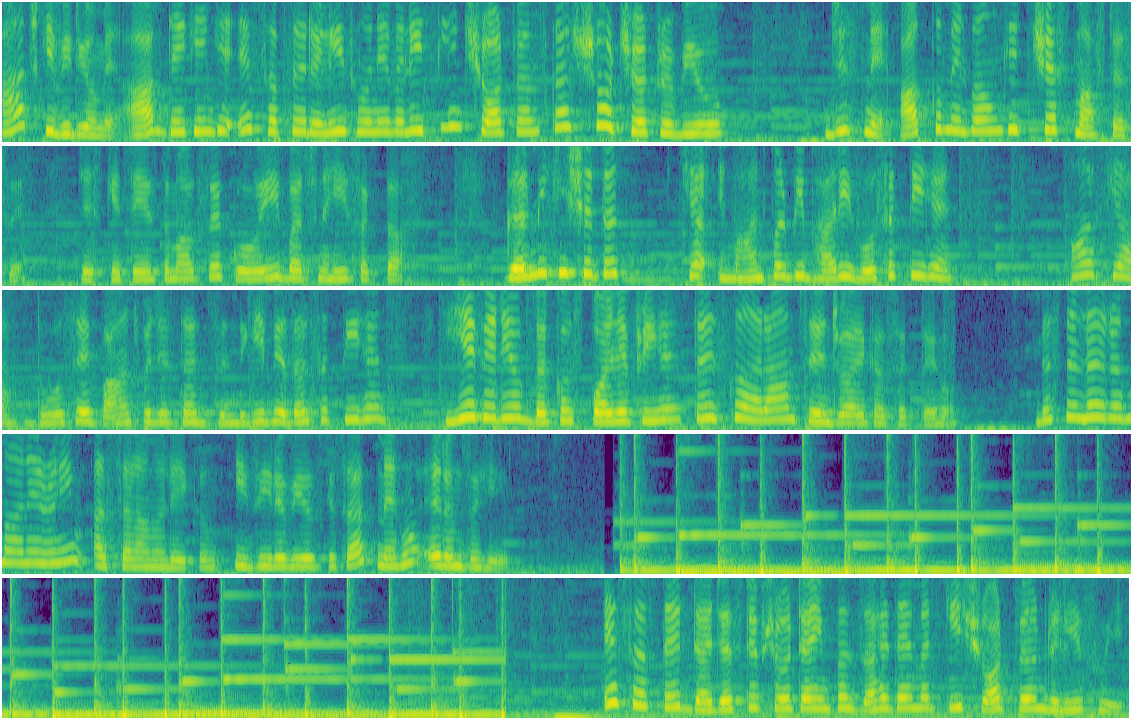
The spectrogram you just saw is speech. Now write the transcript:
आज की वीडियो में आप देखेंगे इस हफ़्ते रिलीज़ होने वाली तीन शॉर्ट फिल्म्स का शॉर्ट शॉर्ट रिव्यू जिसमें आपको मिलवाऊँगी चेस मास्टर से, जिसके तेज दिमाग से कोई बच नहीं सकता। गर्मी की शिद्दत क्या ईमान पर भी भारी हो सकती है? और क्या दो से पाँच बजे तक ज़िंदगी बदल सकती है? ये वीडियो बिल्कुल स्पॉइलर फ्री है तो इसको आराम से एंजॉय कर सकते हो। अस्सलाम वालेकुम इजी रिव्यूज़ के साथ मैं हूँ इरम जहीर। इस हफ़्ते डाइजेस्टिव शो टाइम पर जाहिद अहमद की शॉर्ट फ़िल्म रिलीज़ हुई,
